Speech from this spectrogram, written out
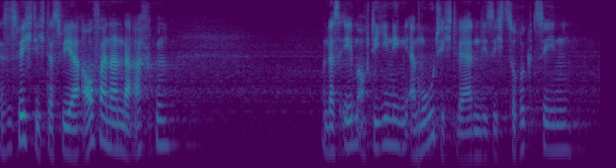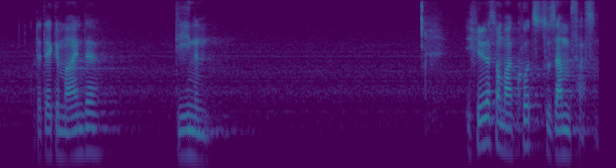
Es ist wichtig, dass wir aufeinander achten und dass eben auch diejenigen ermutigt werden, die sich zurückziehen oder der Gemeinde dienen. Ich will das nochmal kurz zusammenfassen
